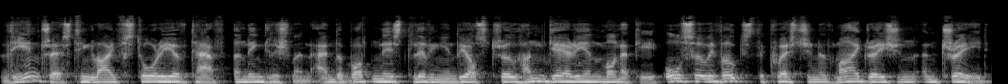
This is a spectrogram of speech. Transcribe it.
The interesting life story of Taaffe, an Englishman and a botanist living in the Austro-Hungarian monarchy, also evokes the question of migration and trade.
